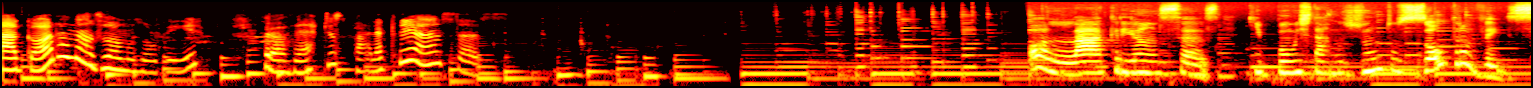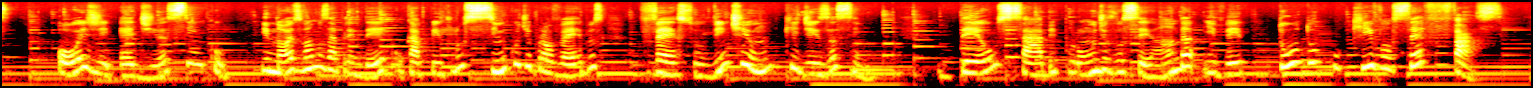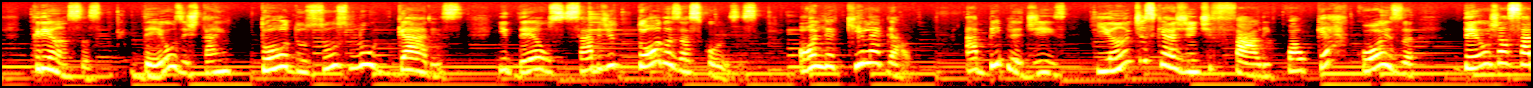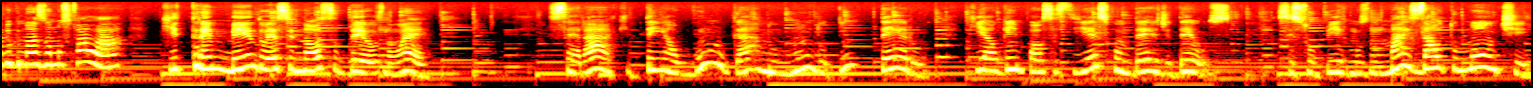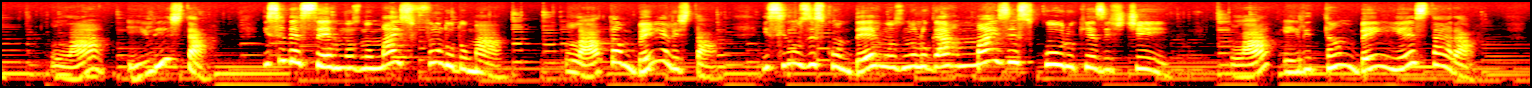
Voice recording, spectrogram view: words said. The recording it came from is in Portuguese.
Agora nós vamos ouvir Provérbios para Crianças. Olá, crianças! Que bom estarmos juntos outra vez. Hoje é dia 5 e nós vamos aprender o capítulo 5 de Provérbios, verso 21, que diz assim: Deus sabe por onde você anda e vê tudo o que você faz. Crianças, Deus está em todos os lugares e Deus sabe de todas as coisas. Olha que legal! A Bíblia diz que antes que a gente fale qualquer coisa, Deus já sabe o que nós vamos falar. Que tremendo esse nosso Deus, não é? Será que tem algum lugar no mundo inteiro que alguém possa se esconder de Deus? Se subirmos no mais alto monte, lá ele está. E se descermos no mais fundo do mar, lá também ele está. E se nos escondermos no lugar mais escuro que existir, lá ele também estará.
